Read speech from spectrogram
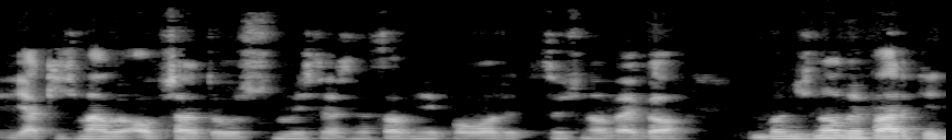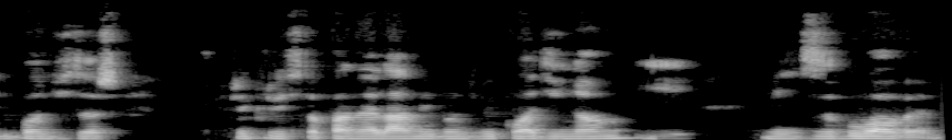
jakiś mały obszar, to już myślę, że położyć coś nowego, bądź nowy parkiet, bądź też przykryć to panelami, bądź wykładziną i mieć z głowy.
